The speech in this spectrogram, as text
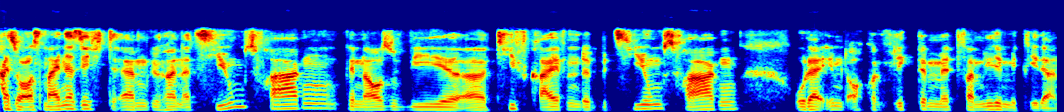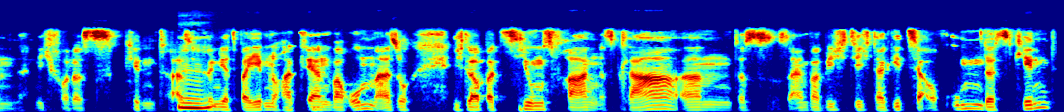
Also aus meiner Sicht ähm, gehören Erziehungsfragen genauso wie äh, tiefgreifende Beziehungsfragen oder eben auch Konflikte mit Familienmitgliedern nicht vor das Kind. Also mhm. wir können jetzt bei jedem noch erklären, warum. Also ich glaube, Erziehungsfragen ist klar, ähm, das ist einfach wichtig. Da geht es ja auch um das Kind.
